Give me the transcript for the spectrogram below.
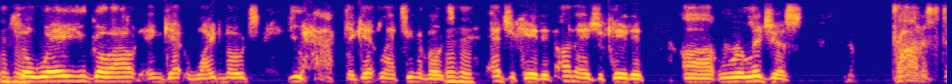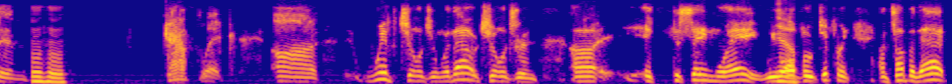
Mm-hmm. the way you go out and get white votes, you have to get Latino votes, Mm-hmm. educated, uneducated, uh, religious, Protestant, Mm-hmm. Catholic, uh, with children, without children. Uh, it's the same way. We Yeah. all vote different. On top of that,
